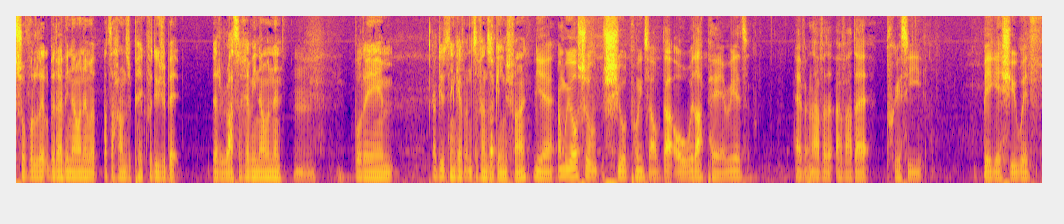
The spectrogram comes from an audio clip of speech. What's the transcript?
suffer a little bit every now and then at the hands of Pickford, who's a bit bit erratic every now and then. Mm. But um, I do think Everton's defensive game is fine. Yeah, and we also should point out that over that period, Everton have, a, have had a pretty big issue with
